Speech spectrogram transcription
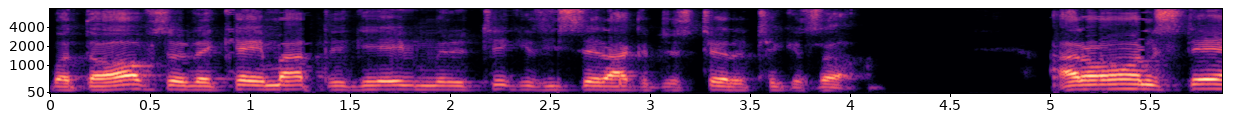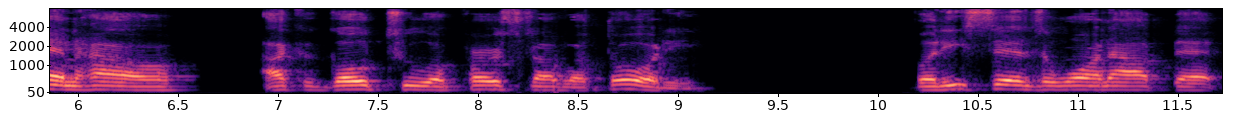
But the officer that came out that gave me the tickets, he said I could just tear the tickets up. I don't understand how I could go to a person of authority, but he sends a one out that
